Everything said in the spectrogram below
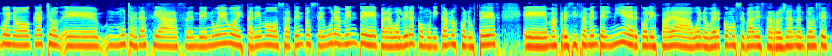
Bueno, Cacho, eh, muchas gracias de nuevo. Estaremos atentos seguramente para volver a comunicarnos con ustedes eh, más precisamente el miércoles para, bueno, ver cómo se va desarrollando entonces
